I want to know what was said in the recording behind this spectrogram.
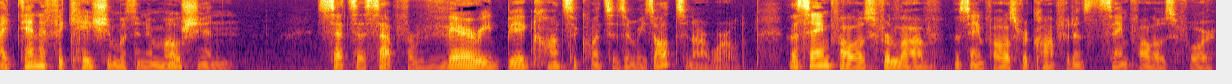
identification with an emotion sets us up for very big consequences and results in our world. The same follows for love, the same follows for confidence, the same follows for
